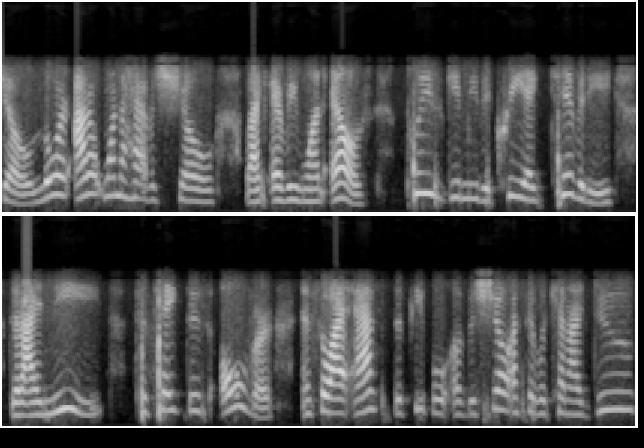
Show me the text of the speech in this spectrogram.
show? Lord, I don't want to have a show like everyone else. Please give me the creativity that I need to take this over. And so I asked the people of the show, I said, well, can I do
